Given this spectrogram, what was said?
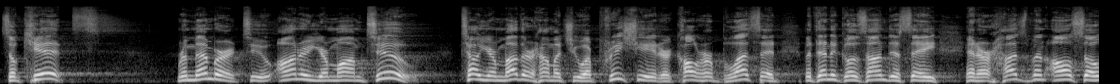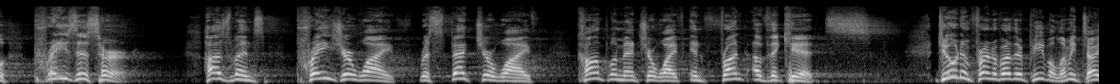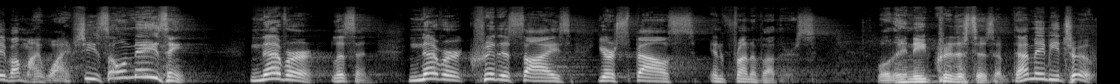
So, kids, remember to honor your mom too. Tell your mother how much you appreciate her, call her blessed. But then it goes on to say, and her husband also praises her. Husbands, praise your wife, respect your wife, compliment your wife in front of the kids. Do it in front of other people. Let me tell you about my wife. She's so amazing. Never, listen, never criticize your spouse in front of others. Well, they need criticism. That may be true.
